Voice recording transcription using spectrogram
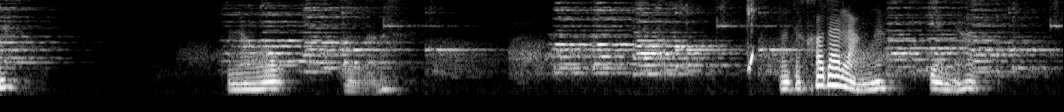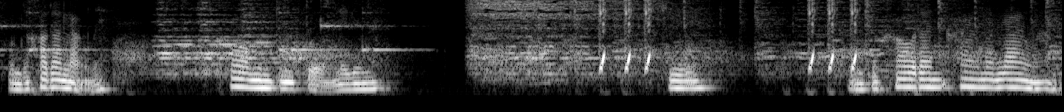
นะ แล้ว เราจะเข้าด้านหลังนะ เปลี่ยนนะครับ ผมจะเข้าด้านหลังเลย เข้ามันตรงๆเลยดีไหมโอเคผมจะเข้าด้านข้างด้านล่างนะครับ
